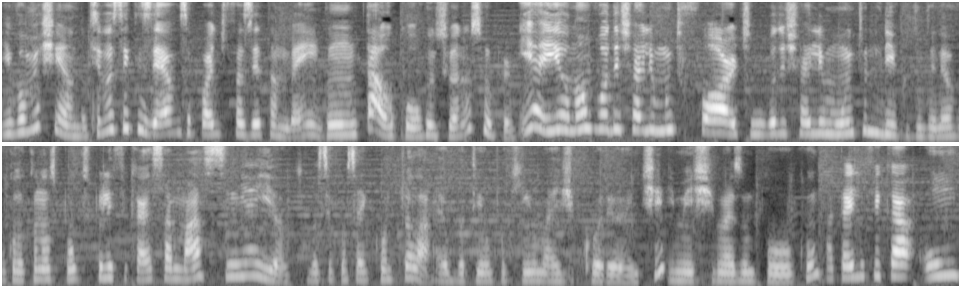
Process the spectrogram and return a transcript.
E vou mexendo. Se você quiser, você pode fazer também com talco, funciona super. E aí eu não vou deixar ele muito forte, não vou deixar ele muito líquido, entendeu? Eu vou colocando aos poucos pra ele ficar essa massinha aí, ó, que você consegue controlar. Aí eu botei um pouquinho mais de corante e mexi mais um pouco, até ele ficar um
